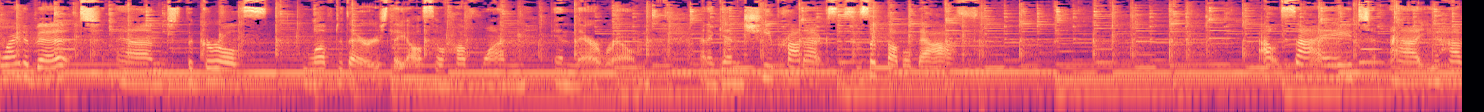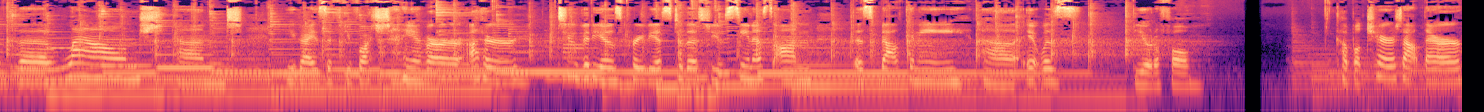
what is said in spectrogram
quite a bit and the girls loved theirs. They also have one in their room. And again, Chi products, this is a bubble bath. Uh, you have the lounge and you guys, if you've watched any of our other two videos previous to this, you've seen us on this balcony. Uh, it was beautiful A couple chairs out there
